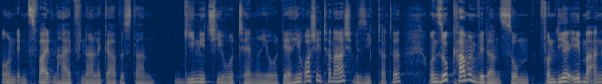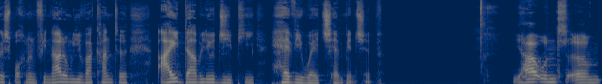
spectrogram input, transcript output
Und im zweiten Halbfinale gab es dann Genichiro Tenryo, der Hiroshi Tanahashi besiegt hatte. Und so kamen wir dann zum von dir eben angesprochenen Finale um die vakante IWGP Heavyweight Championship. Ja, und ähm,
